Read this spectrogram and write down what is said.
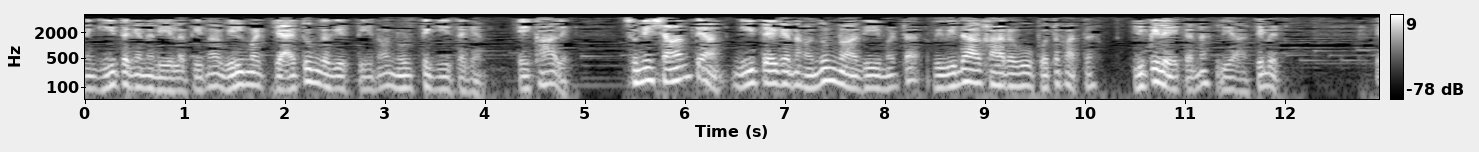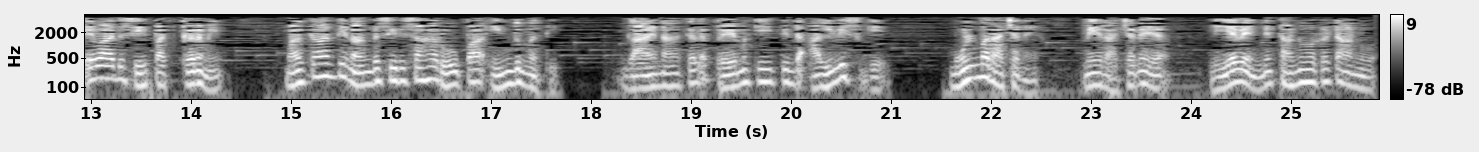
මේ ගීත ගැන ලියලා තියෙනවා විල්මට් ජයතුංගගේ තියෙනවා නෘත්‍ය ගීත ගැන. ඒ කාලේ සුනිල් ශාන්තයන් ගීතය ගැන හඳුන්වා දීමට විවිධාකාර වූ පොතපත ලිපි ලේඛන ලියා තිබෙනවා. ඒ වාද සිහිපත් කරමින් මල්කාන්ති නන්දසිරි සහ රූපා ඉන්දුමති ගායනා කළ ප්‍රේමකීර්තිද අල්විස්ගේ මුල්ම රචනය. මේ රචනය ලියවෙන්නේ තනුවකට අනුව.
